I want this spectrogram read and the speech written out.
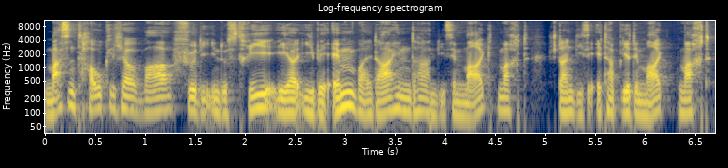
Massentauglicher war für die Industrie eher IBM, weil dahinter diese Marktmacht stand, diese etablierte Marktmacht,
